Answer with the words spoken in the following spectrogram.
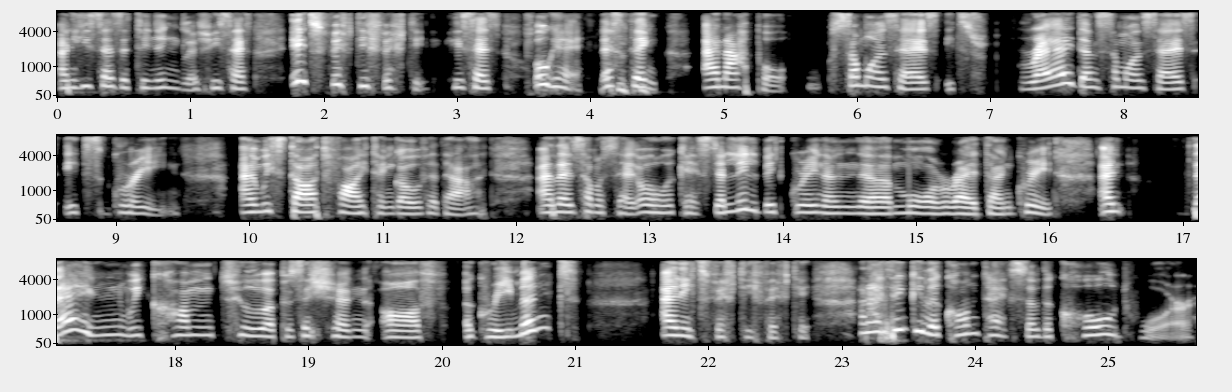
and he says it in English, he says, it's 50 50. He says, okay, let's think an apple. Someone says it's red and someone says it's green and we start fighting over that and then someone says oh okay it's a little bit green and uh, more red than green and then we come to a position of agreement and it's 50 50. And I think, in the context of the Cold War,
